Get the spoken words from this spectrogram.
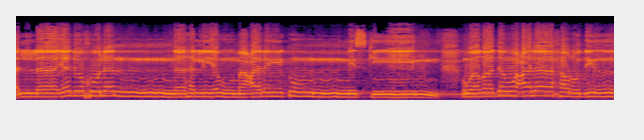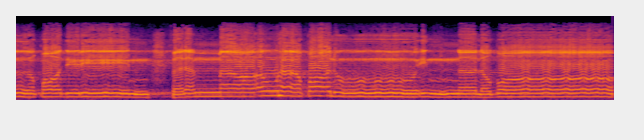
ألا يدخلنها اليوم عليكم مسكين وغدوا على حرد قادرين فلما رأوها قالوا إنا لضالون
